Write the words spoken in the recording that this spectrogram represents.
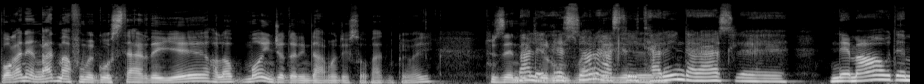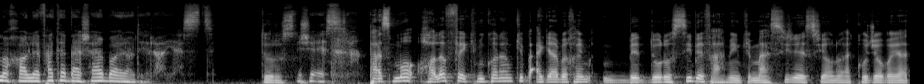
واقعا انقدر مفهوم گسترده حالا ما اینجا داریم در موردش صحبت می‌کنیم ولی تو زندگی بله اسیان اصلی ترین در اصل نماد مخالفت بشر با اراده الهی است. درست. پس ما حالا فکر می‌کنم که اگر بخوایم به درستی بفهمیم که مسیر اسیان رو از کجا باید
